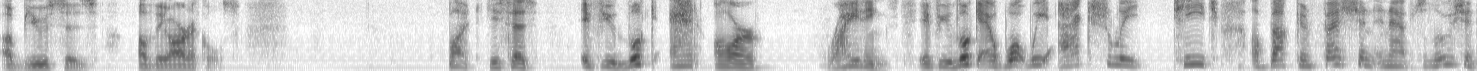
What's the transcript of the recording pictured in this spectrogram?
abuses of the articles. But he says, if you look at our writings, if you look at what we actually teach about confession and absolution,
